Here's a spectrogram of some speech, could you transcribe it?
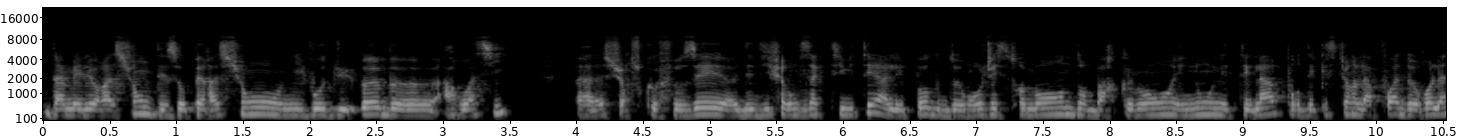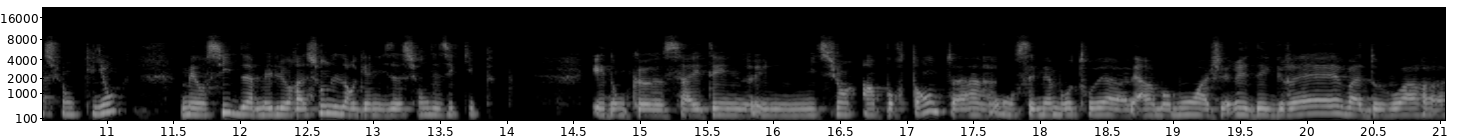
d'amélioration des opérations au niveau du hub à Roissy. Euh, sur ce que faisaient euh, des différentes activités à l'époque d'enregistrement, d'embarquement. Et nous, on était là pour des questions à la fois de relations clients, mais aussi d'amélioration de l'organisation des équipes. Et donc, euh, ça a été une, mission importante. Hein. On s'est même retrouvé à, un moment à gérer des grèves, à devoir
